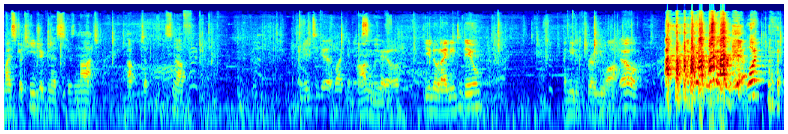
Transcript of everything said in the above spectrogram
My strategicness is not up to snuff. I need to get like an Wrong move. Do you know what I need to do? I need to throw you off. Oh. I can't recover. What?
